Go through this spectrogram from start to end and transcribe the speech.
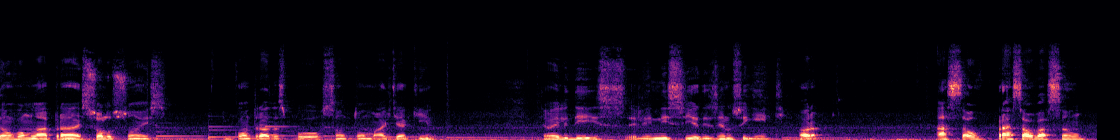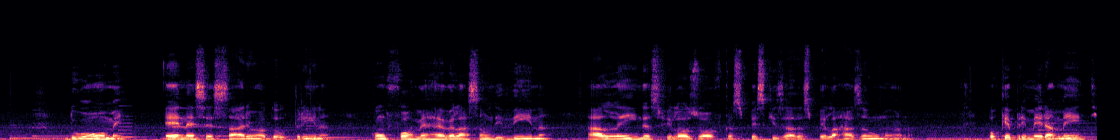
Então vamos lá para as soluções encontradas por São Tomás de Aquino. Então ele diz, ele inicia dizendo o seguinte: Ora, para a salvação do homem é necessária uma doutrina conforme a revelação divina, além das filosóficas pesquisadas pela razão humana. Porque, primeiramente,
